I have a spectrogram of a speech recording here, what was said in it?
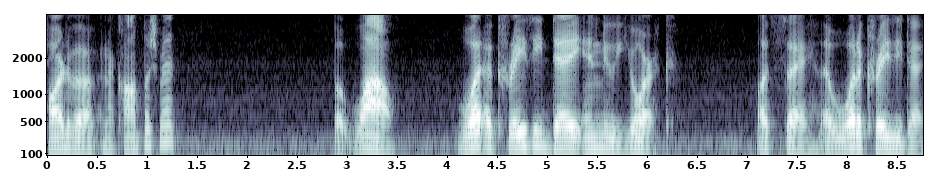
hard of a, an accomplishment. But wow, what a crazy day in New York. Let's say. Uh, what a crazy day.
